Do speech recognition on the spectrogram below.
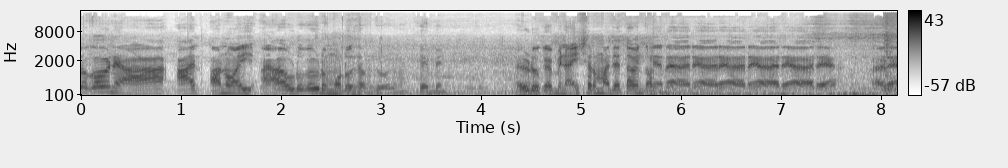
તો કહું ને આ આનું આઈ- આ આવડું કેવડું મોટું સમજો તમે કેબિન એવડું કેબિન આઈસરમાં જતા હોય ને અરે અરે અરે અરે અરે અરે અરે.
